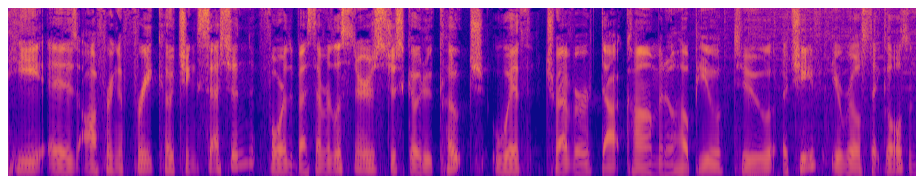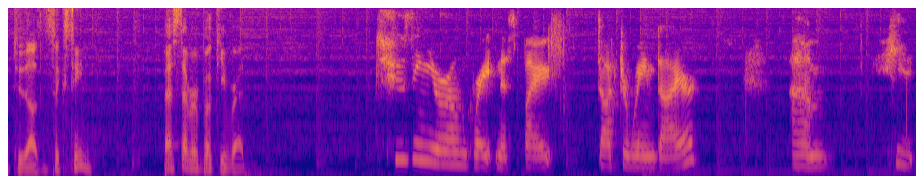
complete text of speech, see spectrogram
He is offering a free coaching session for the best ever listeners. Just go to coachwithtrevor.com and it'll help you to achieve your real estate goals in 2016. Best ever book you've read. Choosing Your Own Greatness by Dr. Wayne Dyer. Um, he,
